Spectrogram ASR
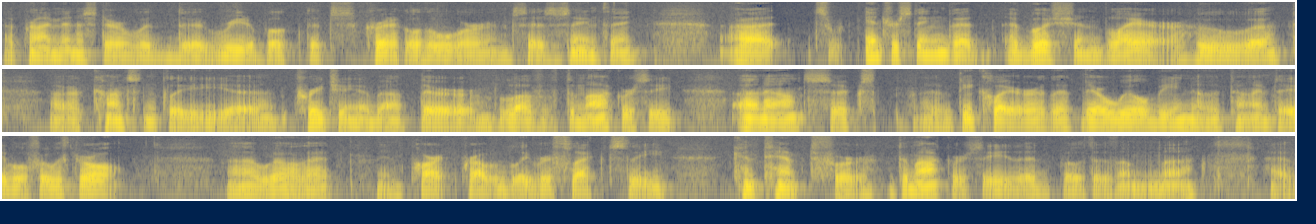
a prime minister would read a book that's critical of the war and says the same thing? It's interesting that Bush and Blair, who uh, are constantly uh, preaching about their love of democracy, announce, ex- declare that there will be no timetable for withdrawal. Uh, well, that in part probably reflects the contempt for democracy that both of them uh, have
